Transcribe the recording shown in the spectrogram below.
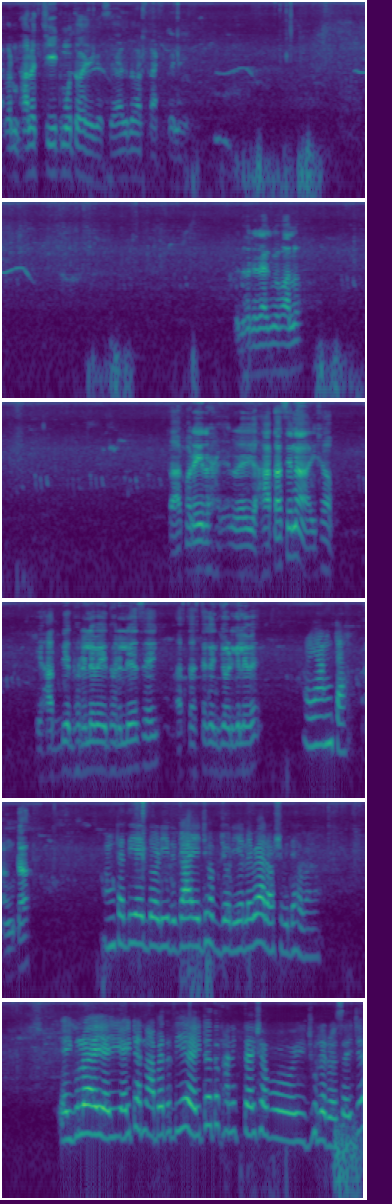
এখন ভালো চিট মতো হয়ে গেছে একদম আর কাটবে নেই ধরে রাখবে ভালো। তারপরে এর এই হাত আছে না এইসব এই হাত দিয়ে ধরে নেবে এই ধরে নিয়েছে এই আস্তে আস্তে জড়িয়ে নেবে। আংটা। আংটা। আংটা দিয়ে দড়ির গায়ে ঝপ জড়িয়ে নেবে আর অসুবিধা হবে না। এইগুলো এই এই- এইটা না বেঁধে দিয়ে এইটা তো খানিকটা এইসব ওই ঝুলে রয়েছে এই যে।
